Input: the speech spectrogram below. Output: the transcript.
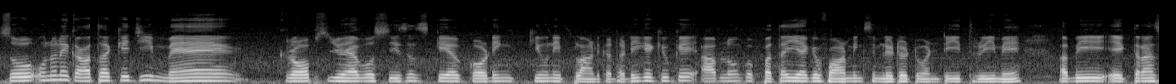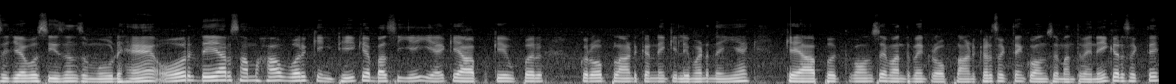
सो so, उन्होंने कहा था कि जी मैं क्रॉप्स जो है वो सीजन्स के अकॉर्डिंग क्यों नहीं प्लांट करता ठीक है? क्योंकि आप लोगों को पता ही है कि फ़ार्मिंग सिमुलेटर 23 में अभी एक तरह से जो है वो सीजन्स मूड हैं और दे आर सम हाउ वर्किंग ठीक है? बस यही है कि आपके ऊपर क्रॉप प्लांट करने की लिमिट नहीं है। कि आप कौन से मंथ में क्रॉप प्लांट कर सकते हैं, कौन से मंथ में नहीं कर सकते।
